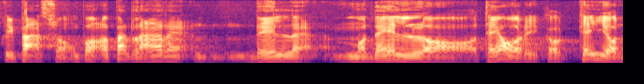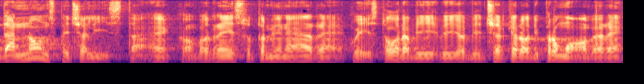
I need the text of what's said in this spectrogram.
qui passo un po' a parlare del modello teorico che io da non specialista, ecco, vorrei sottolineare questo, ora vi, io vi cercherò di promuovere,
